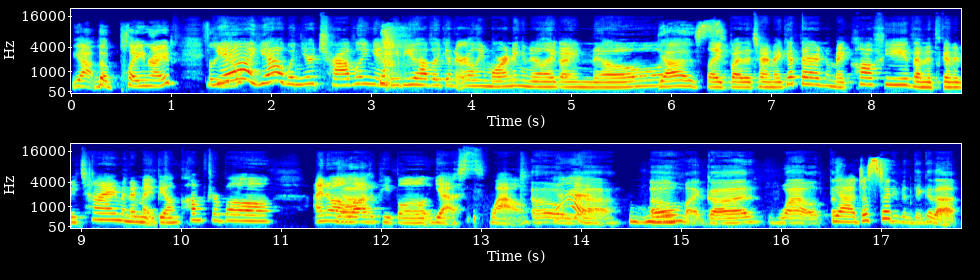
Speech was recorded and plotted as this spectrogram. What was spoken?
Yeah, the plane ride for yeah, you. yeah. When you're traveling and maybe you have like an early morning and you're like, I know. Yes. Like by the time I get there and make coffee, then it's going to be time and I might be uncomfortable. I know a lot of people. Yes. Wow. Oh yeah. Mhm. Oh my god. Wow. That- yeah, just I to didn't even think of that.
